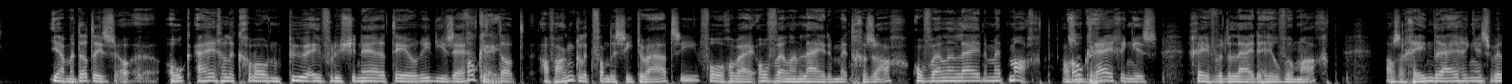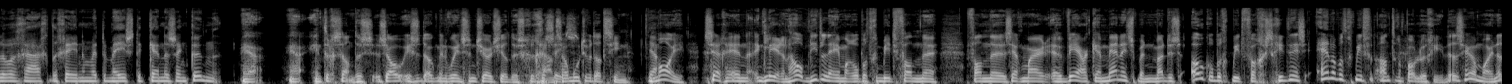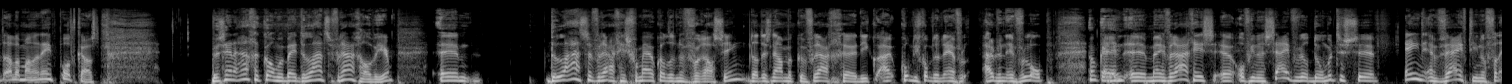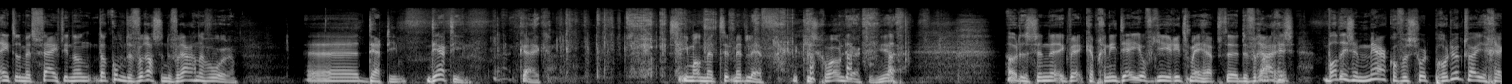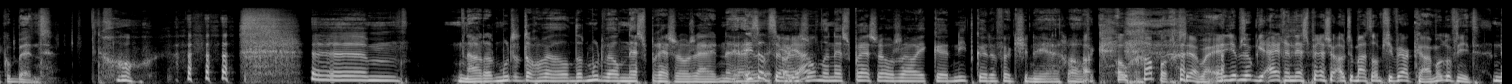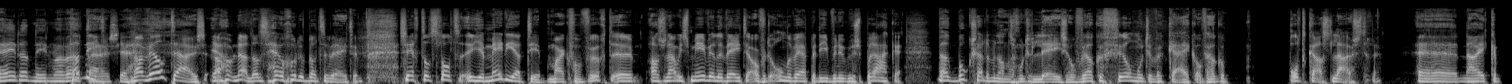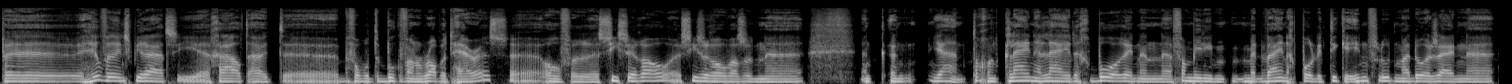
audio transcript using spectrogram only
Ja, maar dat is eh, ook eigenlijk gewoon een puur evolutionaire theorie die zegt okay. dat afhankelijk van de situatie volgen wij ofwel een leider met gezag ofwel een leider met macht. Als er okay. dreiging is, geven we de leider heel veel macht. Als er geen dreiging is, willen we graag degene met de meeste kennis en kunde. Ja, ja, interessant. Dus zo is het ook met Winston Churchill dus gegaan. Precies. Zo moeten we dat zien. Ja. Mooi. Zeg, en ik leer een hoop. Niet alleen maar op het gebied van, uh, van uh, zeg maar, uh, werk en management. Maar dus ook op het gebied van geschiedenis. En op het gebied van antropologie. Dat is heel mooi. Dat allemaal in één podcast. We zijn aangekomen bij de laatste vraag alweer. De laatste vraag is voor mij ook altijd een verrassing. Dat is namelijk een vraag uh, die, komt, die komt uit een envelop. Okay. En uh, mijn vraag is uh, of je een cijfer wilt noemen tussen 1 en 15 of van 1 tot en met 15. Dan, dan komt de verrassende vraag naar voren. Uh, 13. 13. Kijk. is iemand met, met lef. Ik kies gewoon 13, ja. Oh, dat is een, ik, weet, ik heb geen idee of je hier iets mee hebt. De vraag is, wat is een merk of een soort product waar je gek op bent? Oh. um, Nou, dat moet, het toch wel, dat moet wel Nespresso zijn. Is dat zo, ja? Zonder Nespresso zou ik uh, niet kunnen functioneren, geloof oh, ik. Oh, grappig, zeg maar. En je hebt dus ook je eigen Nespresso-automaat op je werkkamer, of niet? Nee, dat niet, maar wel dat thuis. Ja. Maar wel thuis. Ja. Oh, nou, dat is heel goed om dat te weten. Zeg tot slot uh, je mediatip, Mark van Vught. Uh, als we nou iets meer willen weten over de onderwerpen die we nu bespraken... welk boek zouden we dan eens moeten lezen? Of welke film moeten we kijken? Of welke podcast luisteren? Uh, nou, ik heb uh, heel veel inspiratie uh, gehaald uit bijvoorbeeld de boeken van Robert Harris over Cicero. Cicero was een, een, een, ja, toch een kleine leider, geboren in een familie met weinig politieke invloed, maar door zijn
